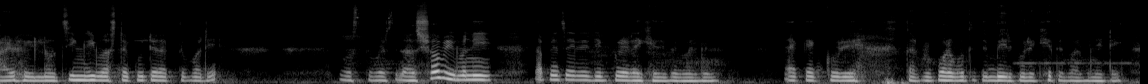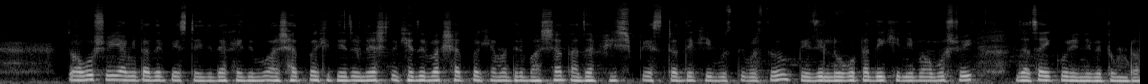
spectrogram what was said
আর হইল চিংড়ি মাছটা কুটে রাখতে পারে। বুঝতে পারছেন? আর সবই মানে আপনি চাইলে ডিপ করে রেখে দিতে পারবেন। এক এক করে তারপর পরবর্তীতে বের করে খেতে পারবেন এটাই। তো অবশ্যই আমি তাদের পেজটা যে দেখাই দেবো। আর সাত পাখিতে চলে আসতে খেজুর বাগ সাত পাখি আমাদের বাসা। তাজা ফিশ পেস্টটা দেখেই বুঝতে পারছ, পেজের লোগোটা দেখে নেবে অবশ্যই, যাচাই করে নেবে তোমরা।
